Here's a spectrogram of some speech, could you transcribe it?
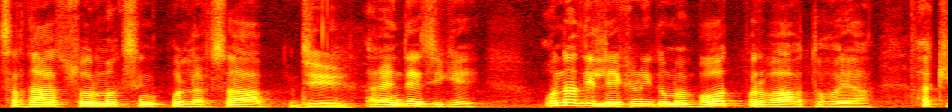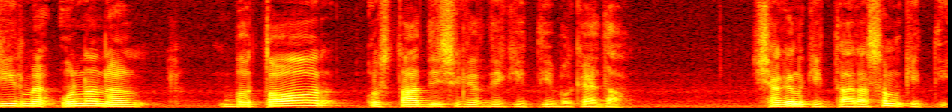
ਸਰਦਾਰ ਸੁਰਮੁਖ ਸਿੰਘ ਭੁੱਲਰ ਸਾਹਿਬ ਜੀ। ਰਹਿੰਦੇ ਸੀਗੇ। ਉਹਨਾਂ ਦੀ ਲੇਖਣੀ ਤੋਂ ਮੈਂ ਬਹੁਤ ਪ੍ਰਭਾਵਿਤ ਹੋਇਆ। ਅਖੀਰ ਮੈਂ ਉਹਨਾਂ ਨਾਲ ਬਤੌਰ ਉਸਤਾਦੀ ਸ਼ਾਗਿਰਦੀ ਕੀਤੀ ਬਕਾਇਦਾ ਸ਼ਗਨ ਕੀਤਾ ਰਸਮ ਕੀਤੀ।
